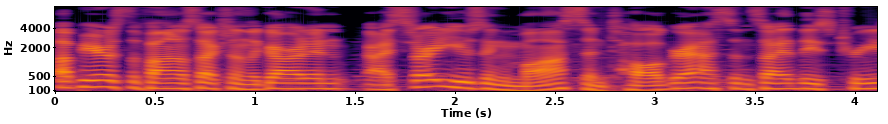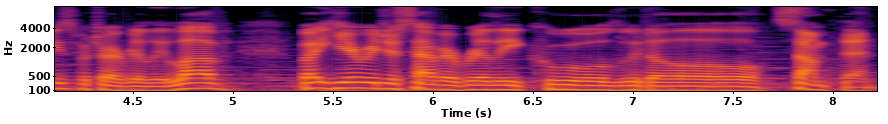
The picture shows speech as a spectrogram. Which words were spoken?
Up here is the final section of the garden. I started using moss and tall grass inside these trees, which I really love. But here we just have a really cool little something,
